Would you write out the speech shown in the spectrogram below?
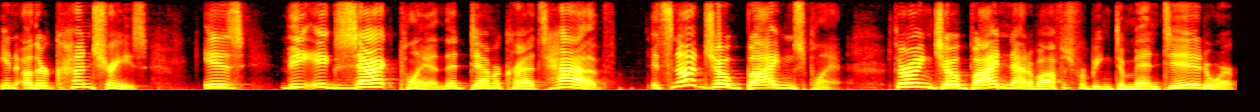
in other countries, is the exact plan that Democrats have. It's not Joe Biden's plan. Throwing Joe Biden out of office for being demented or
